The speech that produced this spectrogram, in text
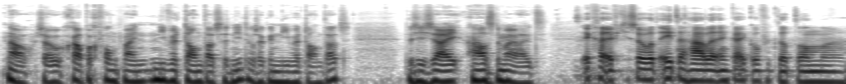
nou, zo grappig vond mijn nieuwe tandarts het niet. Het was ook een nieuwe tandarts. Dus die zei, haal ze er maar uit. Ik ga eventjes zo wat eten halen en kijken of ik dat dan... eh,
